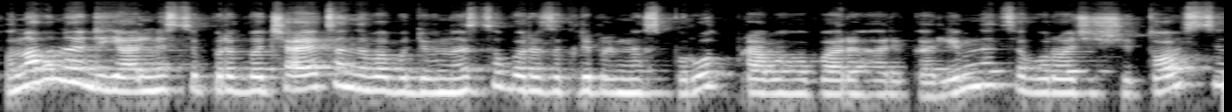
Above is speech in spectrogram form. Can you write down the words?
Планованою діяльністю передбачається нове будівництво березокріплених споруд правого берега ріка Лімниця в урочищі Товсті,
